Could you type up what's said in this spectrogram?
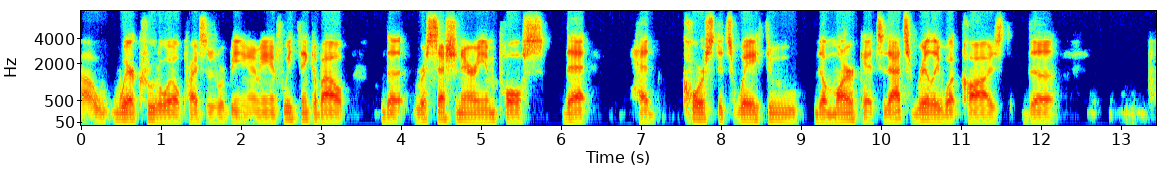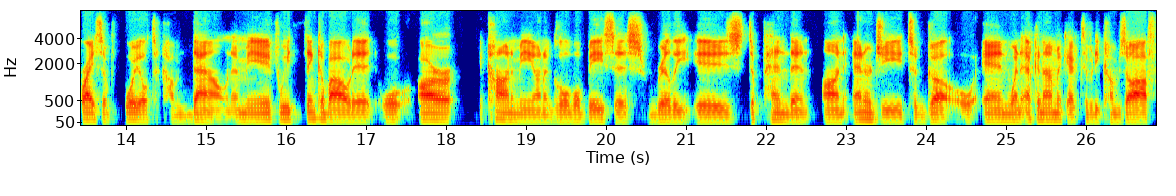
uh, where crude oil prices were being. I mean, if we think about the recessionary impulse that had coursed its way through the markets, that's really what caused the price of oil to come down. I mean, if we think about it, our economy on a global basis really is dependent on energy to go. And when economic activity comes off,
